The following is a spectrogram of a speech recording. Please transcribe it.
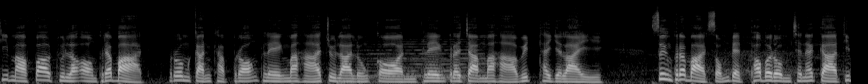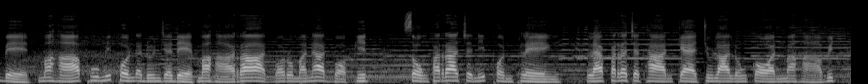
ที่มาเฝ้าทุลอองพระบาท ร่วมกันขับร้องเพลงมหาจุฬาลงกรณ์เพลงประจำมหาวิทยาลัย ซึ่งพระบาทสมเด็จพระบรมชนากาธิเบศรมหาภูมิพลอดุลยเดชมหาราช บรมนาถบพิตรทรงพระราชนิพนธ์เพลง และพระราชทานแก่จุฬาลงกรณ์มหาวิท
